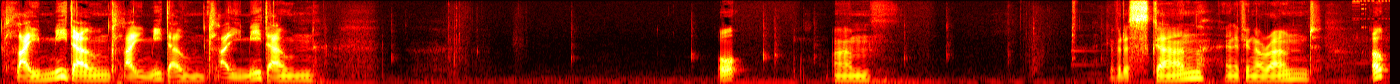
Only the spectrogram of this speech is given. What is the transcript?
Climb me down, climb me down, climb me down. Oh. Um. Give it a scan. Anything around? Oh.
